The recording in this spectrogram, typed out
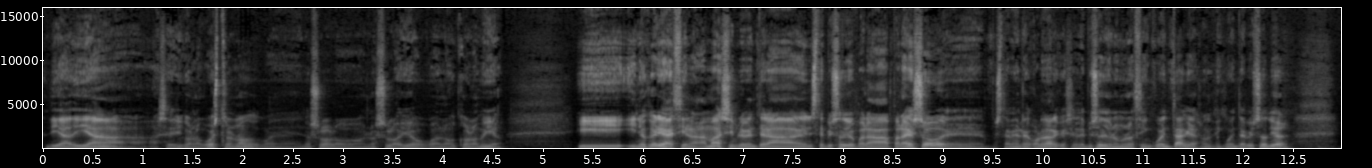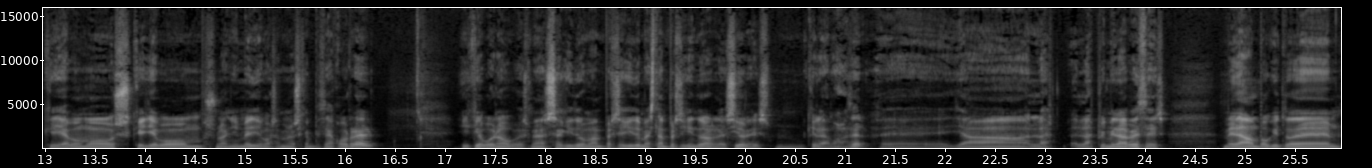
día a día a, seguir con lo vuestro, ¿no? Eh, no, solo, no solo yo con lo, mío. Y, no quería decir nada más, simplemente era en este episodio para, para eso. Eh, pues también recordar que es el episodio número 50, que ya son 50 episodios, que llevamos, que llevo pues, un año y medio más o menos que empecé a correr. Y que bueno, pues me han seguido, me han perseguido, me están persiguiendo las lesiones. ¿Qué le vamos a hacer? Eh, ya las, las, primeras veces me daba un poquito de,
